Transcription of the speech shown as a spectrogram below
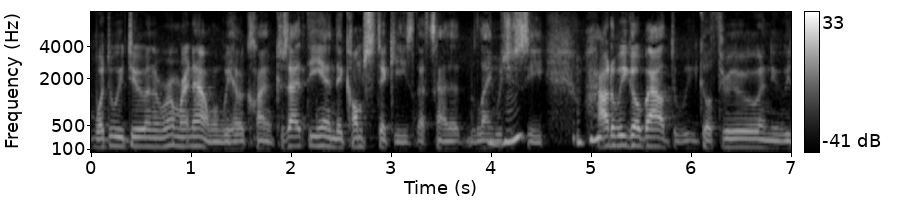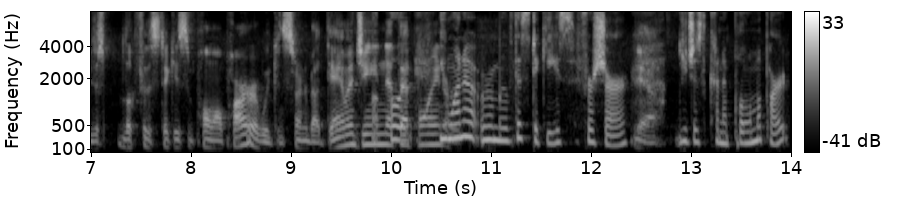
what do we do in the room right now when we have a client? Because at the end they call them stickies. That's kind of the language Mm-hmm. you see. How do we go about? Do we go through and we just look for the stickies and pull them apart? Or are we concerned about damaging at Oh, that point? You want to remove the stickies for sure. Yeah. Mm-hmm. You just kind of pull them apart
